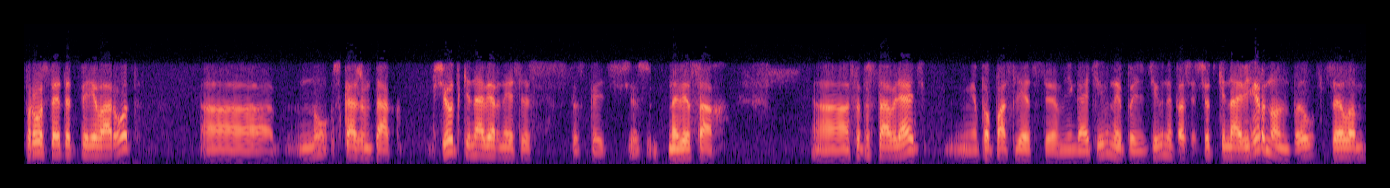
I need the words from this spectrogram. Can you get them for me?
Просто этот переворот, э, ну, скажем так, все-таки, наверное, если, так сказать, на весах сопоставлять по последствиям негативные и позитивные последствия. Все-таки, наверное, он был в целом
